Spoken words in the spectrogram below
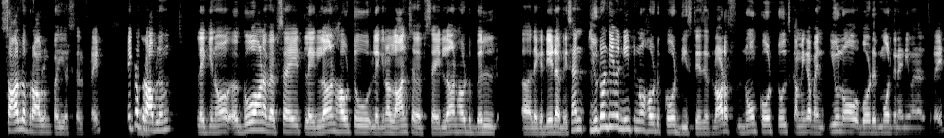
solve a problem by yourself right? Pick a problem like you know uh, go on a website like learn how to like you know launch a website learn how to build uh, like a database and you don't even need to know how to code these days. There's a lot of no code tools coming up and you know about it more than anyone else right?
